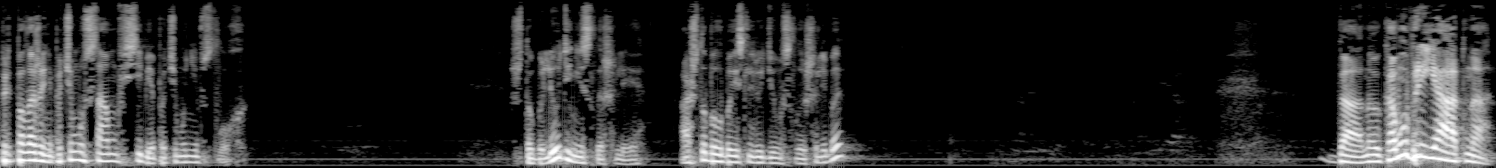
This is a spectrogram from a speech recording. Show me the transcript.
Предположение, почему сам в себе, почему не вслух? Чтобы люди не слышали. А что было бы, если люди услышали бы? Да, ну кому приятно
